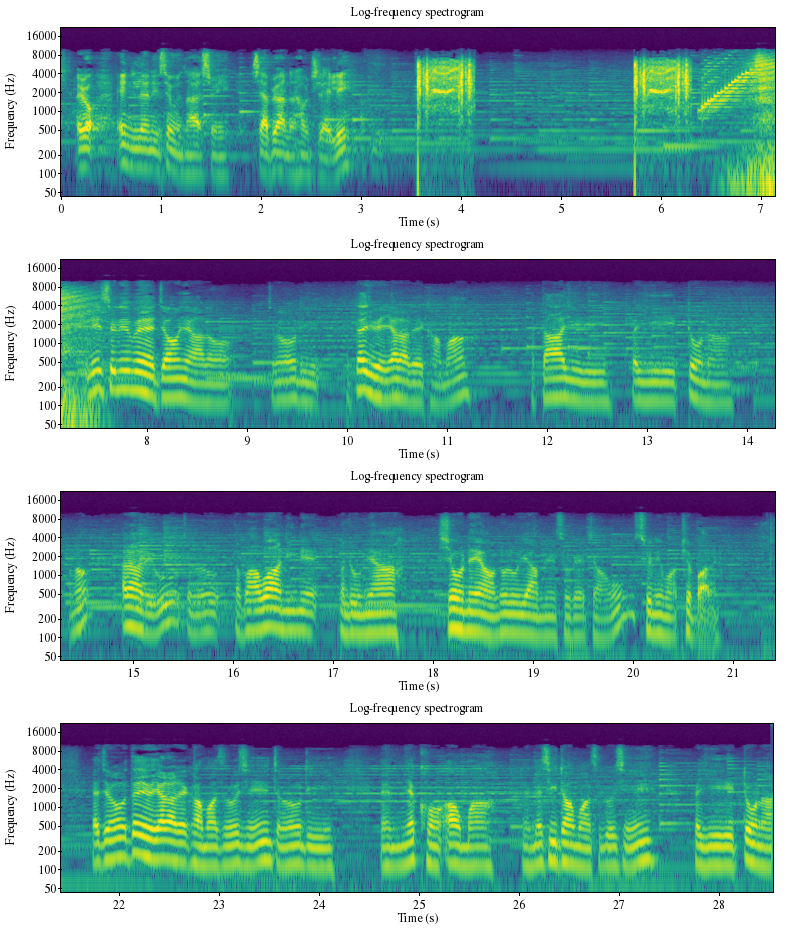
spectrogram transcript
။အဲ့တော့အဲ့နီလန်တွေစိတ်ဝင်စားရဆိုရင်ဆရာပြောတာထောက်ကြည့်လိုက်လေဒီနေ့ဆွေးနွေးမယ့်အကြောင်းအရာတော့ ကျွန်တော်တို့ဒီအသက်အရွယ်ရလာတဲ့အခါမှာအသားရည်တွေပရည်တွေတွန်းတာနော်အဲ့ဒါတွေကိုကျွန်တော်တို့တဘာဝအနည်းနဲ့ဘယ်လိုများရောနေအောင်လုပ်လို့ရမလဲဆိုတဲ့အကြောင်းကိုဆွေးနွေးမှာဖြစ်ပါတယ်အဲကျွန်တော်တို့အသက်အရွယ်ရလာတဲ့အခါမှာဆိုလို့ရှိရင်ကျွန်တော်တို့ဒီအဲမျက်ခွန်အောက်မှာမျက်စိတောက်မှာဆိုလို့ရှိရင်ပရည်တွေတွန်းလာ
